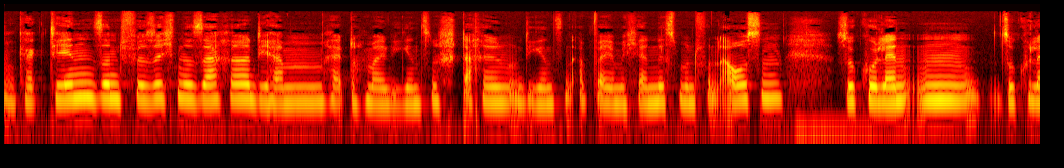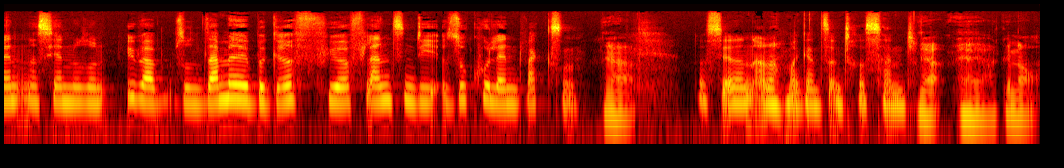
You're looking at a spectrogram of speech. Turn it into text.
Und Kakteen sind für sich eine Sache, die haben halt nochmal die ganzen Stacheln und die ganzen Abwehrmechanismen von außen. Sukkulenten, Sukkulenten ist ja nur so ein Über, so ein Sammelbegriff für Pflanzen, die sukkulent wachsen. Ja, Das ist ja dann auch nochmal ganz interessant. ja, ja, ja, genau.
